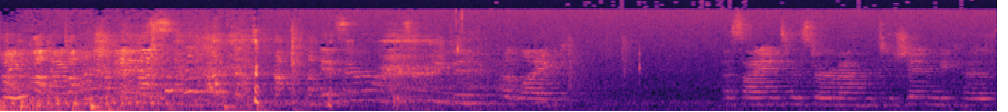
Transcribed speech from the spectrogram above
my question is, is there a reason you didn't put like a scientist or a mathematician? Because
